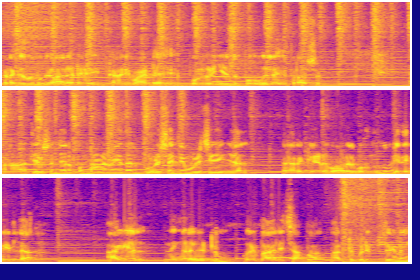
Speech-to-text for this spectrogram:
കിടക്കാൻ നമുക്ക് കാണാനായിട്ട് കഴിയും. കാര്യമായിട്ട് പൊഴിഞ്ഞൊന്നും പോകില്ല ഈ പ്രാവശ്യം. അത്യാവശ്യം ചിലപ്പോൾ മഴ പെയ്താൽ പുഴുശല്യം ഒഴിച്ചു കഴിഞ്ഞാൽ വേറെ കേടുപാടുകളൊന്നും ഇതിനില്ല. ആകയാൽ നിങ്ങളുടെ വീട്ടിലും ഒരു ബാലിച്ചാമ്പ നട്ടുപിടിപ്പിച്ചേക്കണേ.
